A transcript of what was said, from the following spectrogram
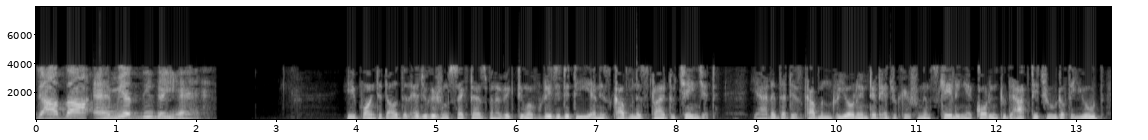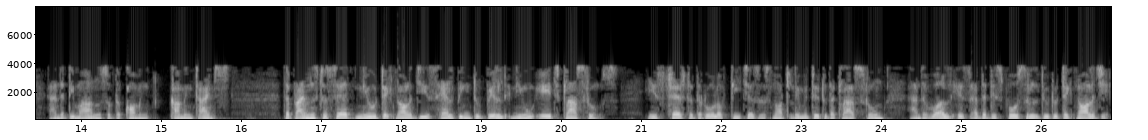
ज़्यादा अहमियत दी गई है He pointed out that education sector has been a victim of rigidity and his government has tried to change it. He added that his government reoriented education and scaling according to the aptitude of the youth and the demands of the coming, coming times. The Prime Minister said new technology is helping to build new age classrooms. He stressed that the role of teachers is not limited to the classroom and the world is at the disposal due to technology.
